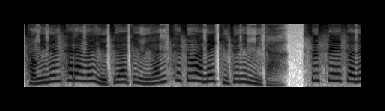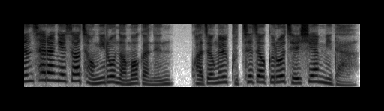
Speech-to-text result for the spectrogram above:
정의는 사랑을 유지하기 위한 최소한의 기준입니다. 소스에서는 사랑에서 정의로 넘어가는 과정을 구체적으로 제시합니다.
